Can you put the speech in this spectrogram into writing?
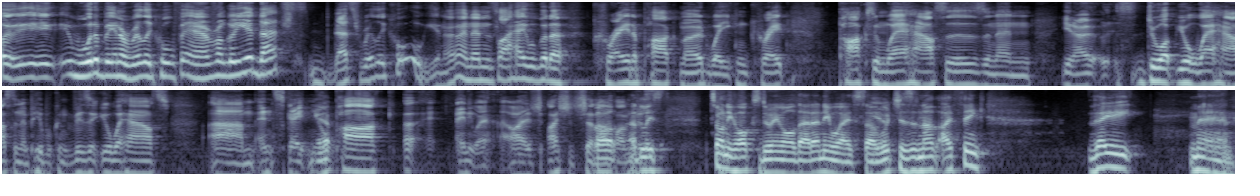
It, it would have been a really cool thing. And everyone go, yeah, that's that's really cool. You know, and then it's like, hey, we've got to create a park mode where you can create parks and warehouses, and then you know, do up your warehouse, and then people can visit your warehouse um, and skate in your park. Uh, anyway, I, I should shut up. I'm at just least Tony Hawk's doing all that anyway. So, Yeah. which is another. I think they, man.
